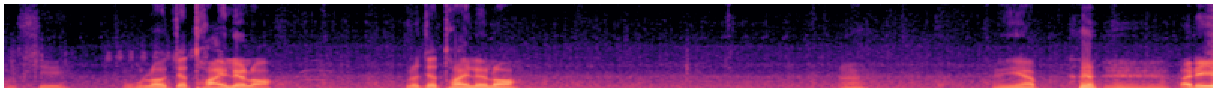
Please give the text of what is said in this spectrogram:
โอเคโอ้เราจะถอยเลยเหรอ เราจะถอยเลยเหรออะนี่ครับ อันนี้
